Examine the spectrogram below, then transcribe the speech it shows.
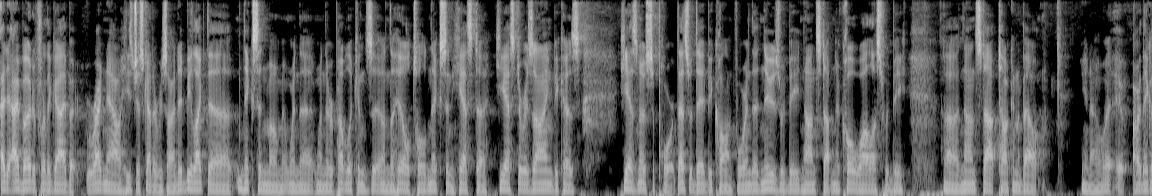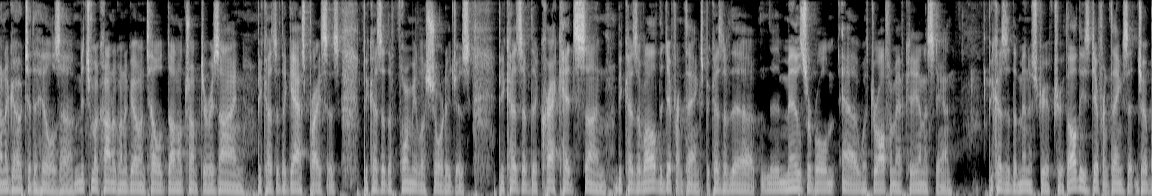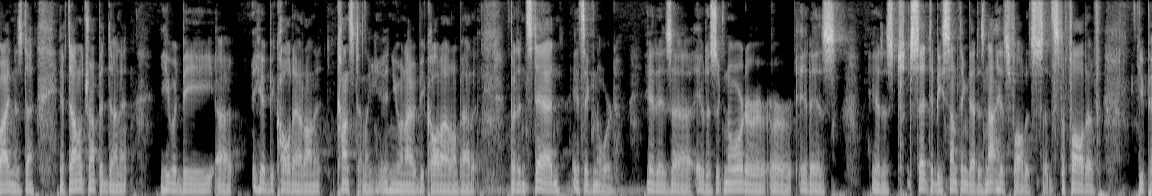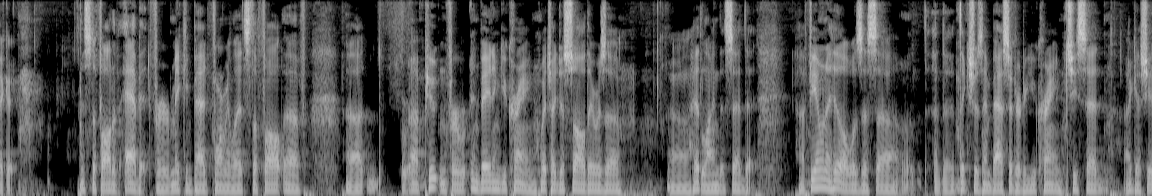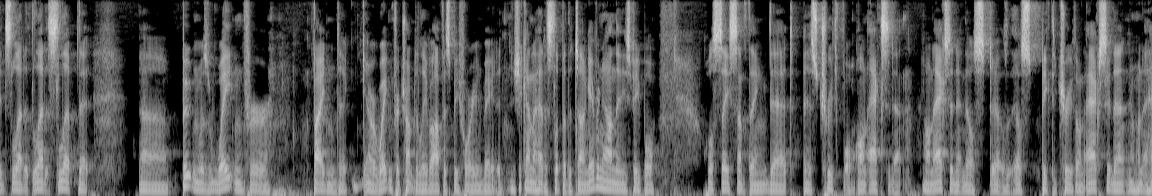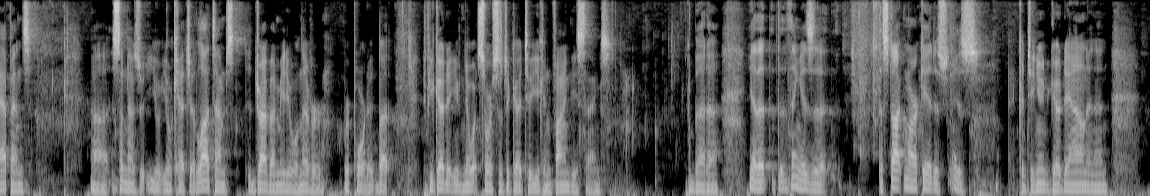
I, I, voted for the guy, but right now he's just got to resign. It'd be like the Nixon moment when the when the Republicans on the Hill told Nixon he has to he has to resign because he has no support. That's what they'd be calling for, and the news would be nonstop. Nicolle Wallace would be uh, nonstop talking about you know, uh, are they going to go to the hills? Uh, Mitch McConnell going to go and tell Donald Trump to resign because of the gas prices, because of the formula shortages, because of the crackhead son, because of all the different things, because of the, the miserable uh, withdrawal from Afghanistan, because of the Ministry of Truth, all these different things that Joe Biden has done. If Donald Trump had done it, he would be. Uh, he would be called out on it constantly, and you and I would be called out about it. But instead, it's ignored it is uh, it is ignored or, or it is it is said to be something that is not his fault. It's it's the fault of you pick it. It's the fault of Abbott for making bad formula. It's the fault of uh, uh, Putin for invading Ukraine, which I just saw there was a, a headline that said that uh, Fiona Hill was this, uh, I think she was ambassador to Ukraine. She said, I guess she had let it let it slip that uh, Putin was waiting for Biden to, or waiting for Trump to leave office before he invaded. She kind of had a slip of the tongue. Every now and then, these people will say something that is truthful on accident. On accident, they'll they'll speak the truth on accident, and when it happens, uh, sometimes you, will catch it. A lot of times, the drive-by media will never report it, but if you go to you know what sources to go to, you can find these things. But uh, yeah, the the thing is that the stock market is is continuing to go down, and then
